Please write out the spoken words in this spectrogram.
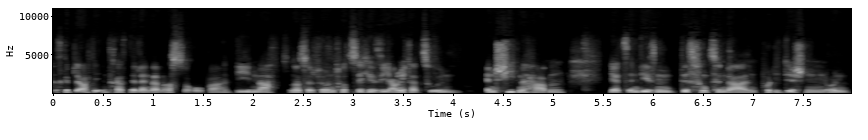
es gibt ja auch die Interessen der Länder in Osteuropa, die nach 1945 sich auch nicht dazu entschieden haben, jetzt in diesem dysfunktionalen politischen und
